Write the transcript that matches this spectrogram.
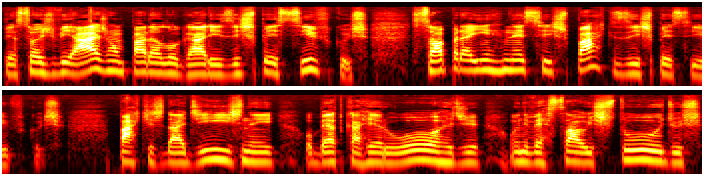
Pessoas viajam para lugares específicos só para ir nesses parques específicos. Parques da Disney, o Beto Carreiro World, Universal Studios,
